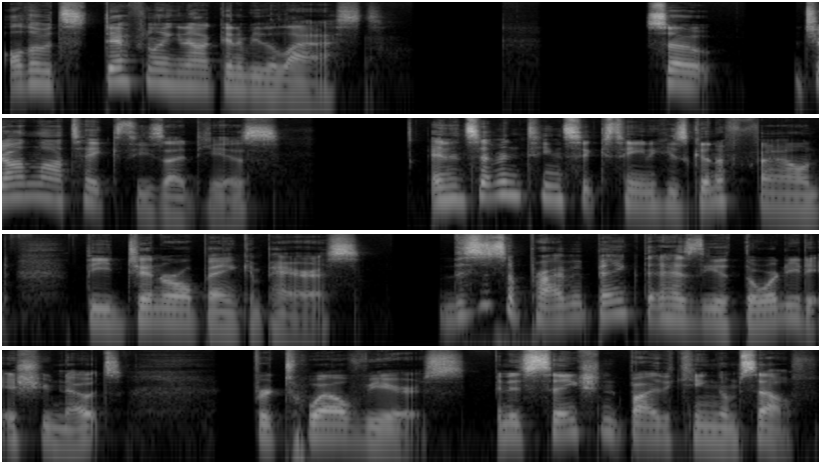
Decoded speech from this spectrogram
Although it's definitely not going to be the last. So, John Law takes these ideas, and in 1716, he's going to found the General Bank in Paris. This is a private bank that has the authority to issue notes for 12 years, and is sanctioned by the king himself.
